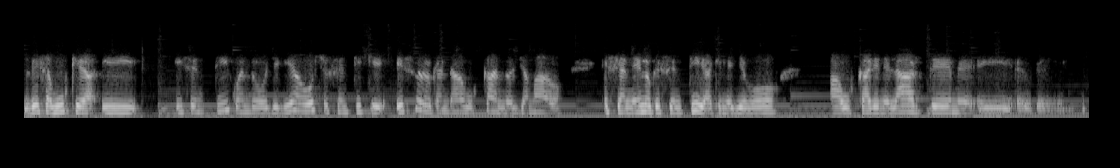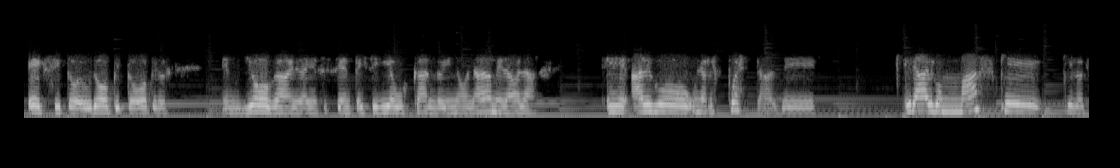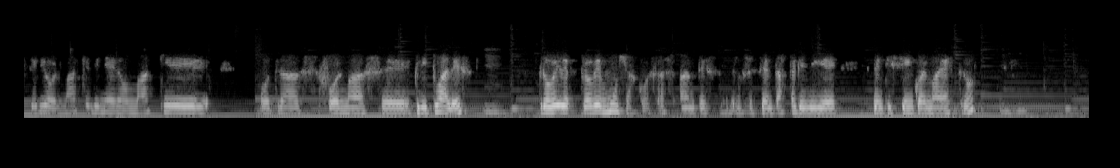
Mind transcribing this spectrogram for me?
de esa búsqueda. Y, y sentí, cuando llegué a Ocho, sentí que eso es lo que andaba buscando, el llamado ese anhelo que sentía, que me llevó a buscar en el arte y, eh, eh, éxito, Europa y todo, pero en yoga en el año 60 y seguía buscando y no, nada me daba la, eh, algo, una respuesta de, era algo más que, que lo exterior, más que el dinero, más que otras formas espirituales. Mm probé, muchas cosas antes de los 60 hasta que llegué 25 al maestro.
